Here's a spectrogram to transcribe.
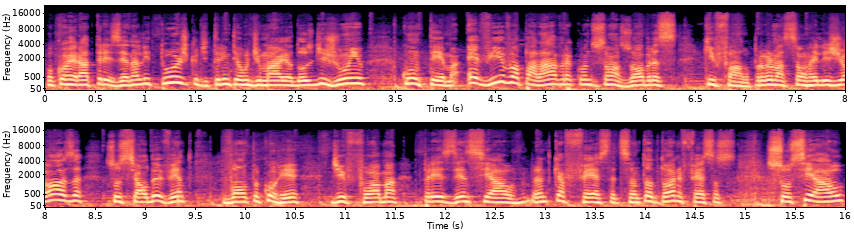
ocorrerá a trezena litúrgica de 31 de maio a 12 de junho, com o tema É Viva a Palavra quando são as obras que falam. Programação religiosa, social do evento volta a ocorrer de forma presencial. Lembrando que a festa de Santo Antônio, festa social,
